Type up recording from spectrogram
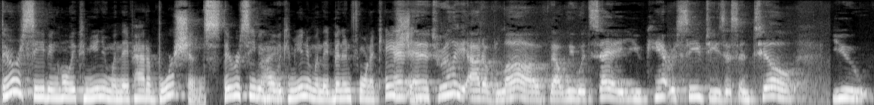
they're receiving Holy Communion when they've had abortions. They're receiving Holy Communion when they've been in fornication. and it's really out of love that we would say you can't receive Jesus until you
